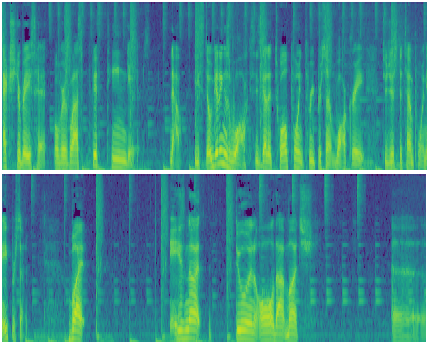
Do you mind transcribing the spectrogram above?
extra base hit over his last 15 games. Now, he's still getting his walks. He's got a 12.3% walk rate to just a 10.8%. But he's not doing all that much uh,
